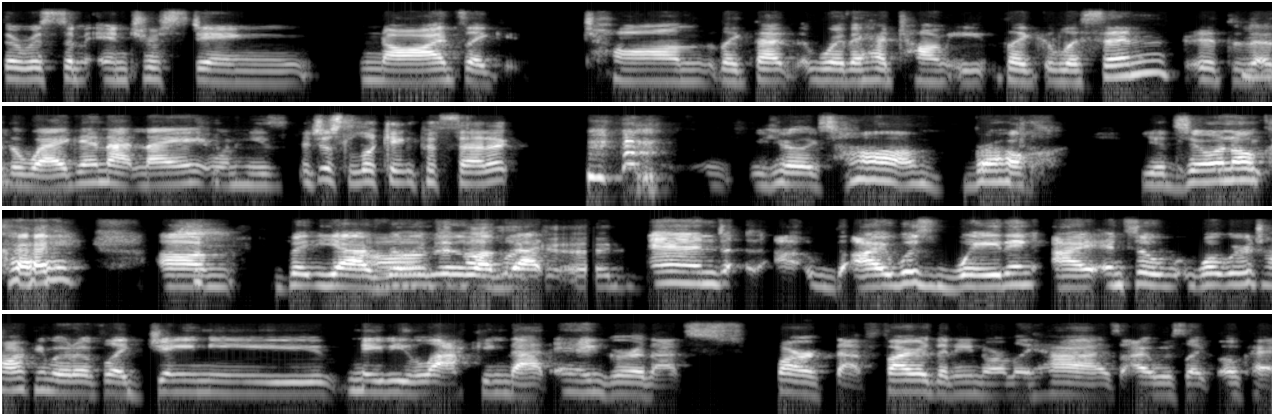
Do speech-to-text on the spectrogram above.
there was some interesting nods, like Tom, like that where they had Tom eat, like listen at the, Mhm. the wagon at night when he's just looking pathetic. you're like Tom, bro, you doing okay? Um, but yeah, I Oh, really, really love that. good. And uh, I was waiting. I and so what we were talking about of like Jamie maybe lacking that anger, that spark, that fire that he normally has. I was like, okay,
